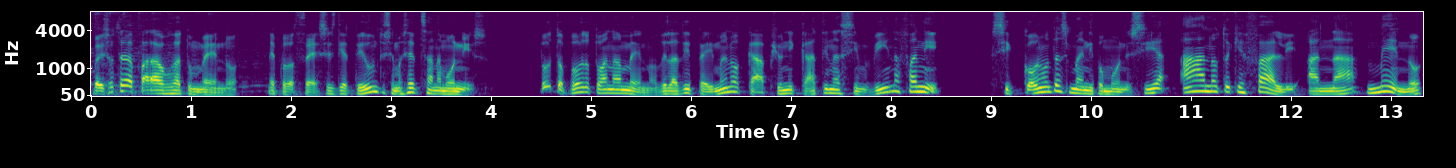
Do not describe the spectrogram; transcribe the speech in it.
Περισσότερα παράγωγα του μένω με προθέσεις διατηρούν τη σημασία της αναμονής. Πρώτο πρώτο το αναμένω, δηλαδή περιμένω κάποιον ή κάτι να συμβεί ή να φανεί. Σηκώνοντας με ανυπομονησία άνω το κεφάλι, αναμένω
